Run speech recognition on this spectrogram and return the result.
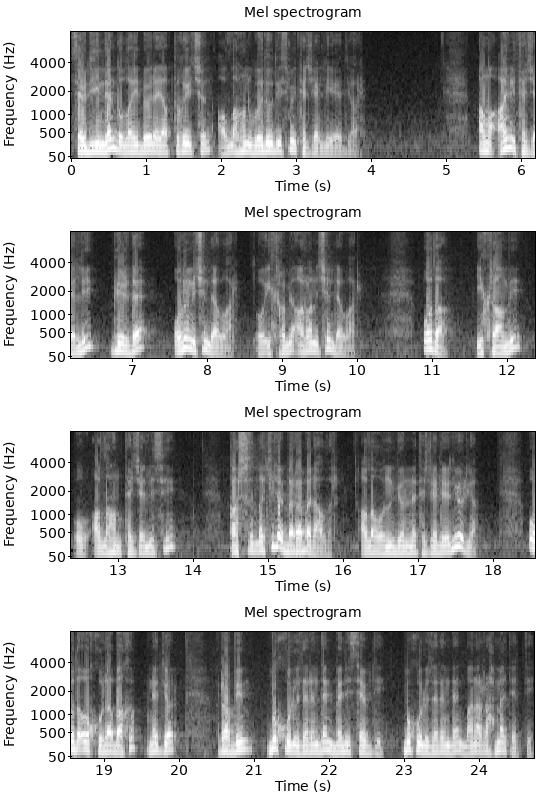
Sevdiğinden dolayı böyle yaptığı için Allah'ın Vedud ismi tecelli ediyor. Ama aynı tecelli bir de onun için de var. O ikrami aran için de var. O da ikrami, o Allah'ın tecellisi karşısındakiyle beraber alır. Allah onun gönlüne tecelli ediyor ya. O da o kula bakıp ne diyor? Rabbim bu kul üzerinden beni sevdi. Bu kul üzerinden bana rahmet etti.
